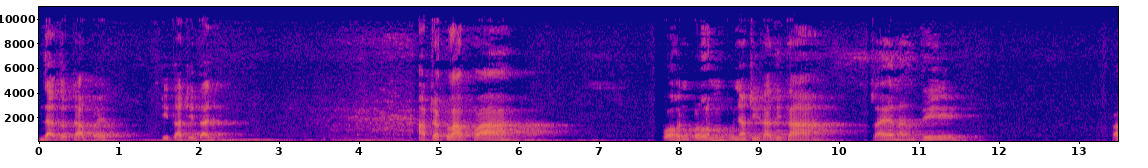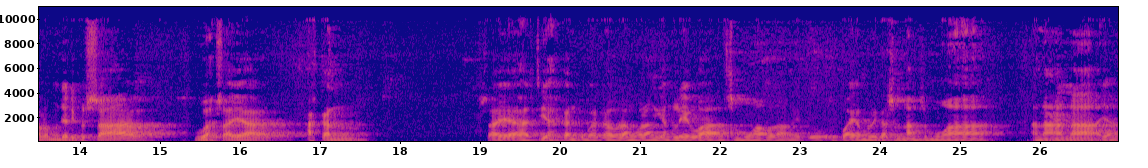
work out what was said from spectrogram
Tidak tercapai cita-citanya. Ada kelapa, pohon pelem punya cita-cita. Saya nanti kalau menjadi besar buah saya akan saya hadiahkan kepada orang-orang yang lewat semua orang itu. Supaya mereka senang semua. Anak-anak yang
